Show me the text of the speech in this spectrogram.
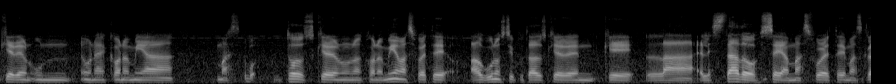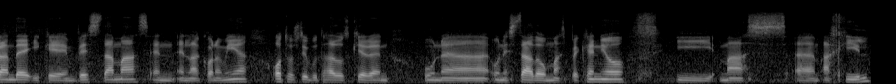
quieren una economía más, todos quieren una economía más fuerte, algunos diputados quieren que el Estado sea más fuerte, más grande y que investa más en, la economía, otros diputados quieren un Estado más pequeño y más eh, ágil.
